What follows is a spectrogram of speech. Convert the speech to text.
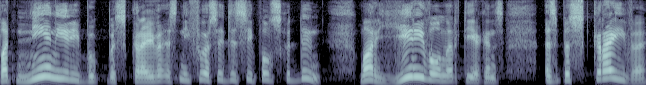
wat nie in hierdie boek beskrywe is nie voor sy disippels gedoen. Maar hierdie wondertekens is beskrywe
